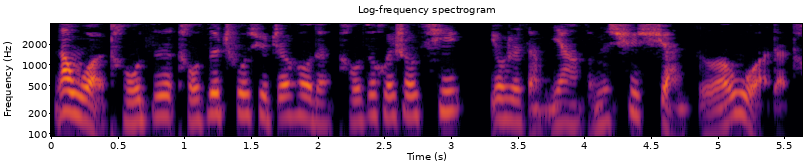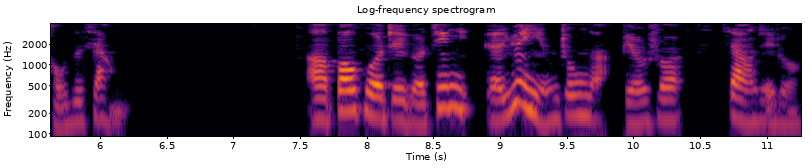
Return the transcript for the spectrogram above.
那我投资投资出去之后的投资回收期又是怎么样？怎么去选择我的投资项目？呃，包括这个经呃运营中的，比如说像这种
